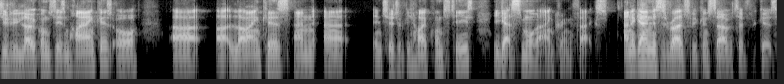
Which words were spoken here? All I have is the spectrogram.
usually low quantities and high anchors, or uh, low anchors and intuitively high quantities, you get smaller anchoring effects. And again, this is relatively conservative because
